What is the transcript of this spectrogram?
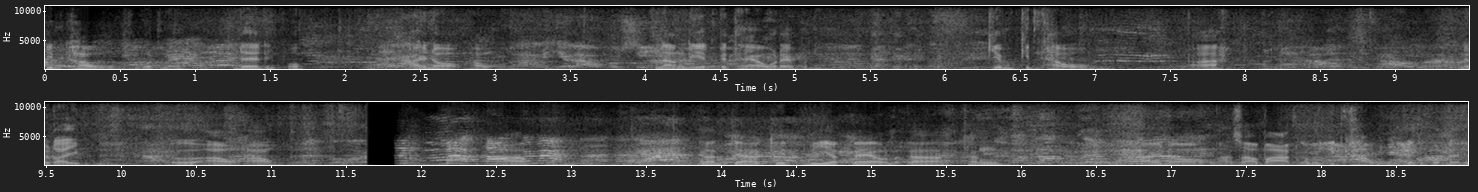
กินข้าวทุกคนเลยเด้ดิพ่อไอ้นอกเฮานั่งเรียนเป็นแถวได้พุ่นนี่ เกี่ยมกินเขาอะเดี๋ยวไรนะเออเอาเอาครับหลังจากคิดเบียกแล้วแล้วก็ทั้งไอ้น้องอาชาวบ้านก็ไปกินเข้าได้ทุกคนเลย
